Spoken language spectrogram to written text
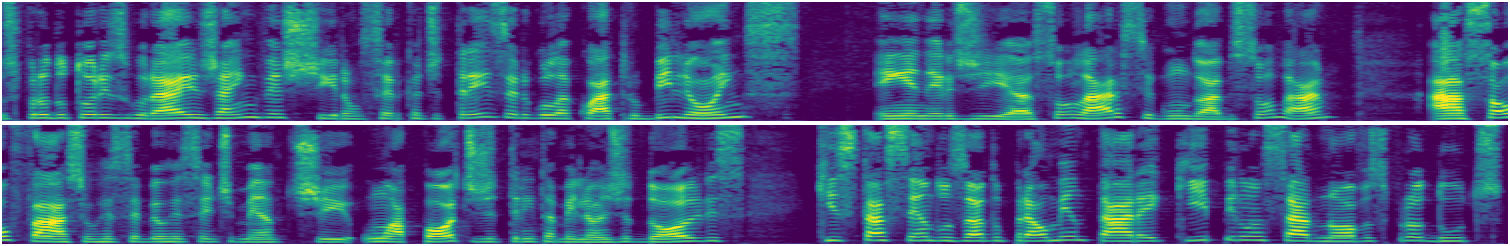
os produtores rurais já investiram cerca de 3,4 bilhões em energia solar, segundo a Absolar. A Sol Fácil recebeu recentemente um aporte de 30 milhões de dólares que está sendo usado para aumentar a equipe e lançar novos produtos,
